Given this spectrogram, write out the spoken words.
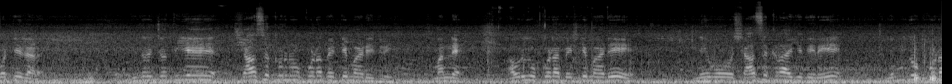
ಕೊಟ್ಟಿದ್ದಾರೆ. ಇದರ ಜೊತೆಗೆ ಶಾಸಕರನ್ನು ಕೂಡ ಭೇಟಿ ಮಾಡಿದ್ವಿ ಮೊನ್ನೆ. ಅವ್ರಿಗೂ ಕೂಡ ಭೇಟಿ ಮಾಡಿ ನೀವು ಶಾಸಕರಾಗಿದ್ದೀರಿ. ನಿಮ್ಮದು ಕೂಡ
